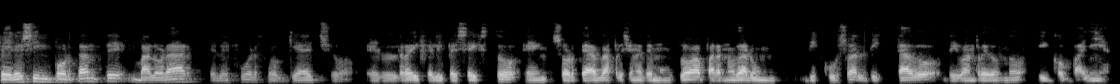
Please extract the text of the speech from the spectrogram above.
Pero es importante valorar el esfuerzo que ha hecho el rey Felipe VI en sortear las presiones de Moncloa para no dar un discurso al dictado de Iván Redondo y compañía.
